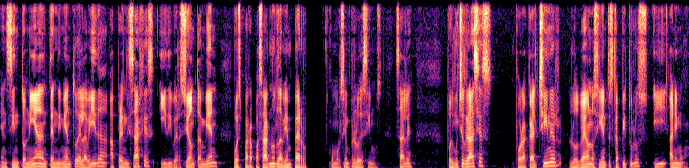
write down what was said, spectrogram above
en sintonía de entendimiento de la vida, aprendizajes y diversión también, pues para pasárnosla bien perro, como siempre lo decimos. ¿Sale? Pues muchas gracias. Por acá el Chiner. Los veo en los siguientes capítulos y ánimo.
